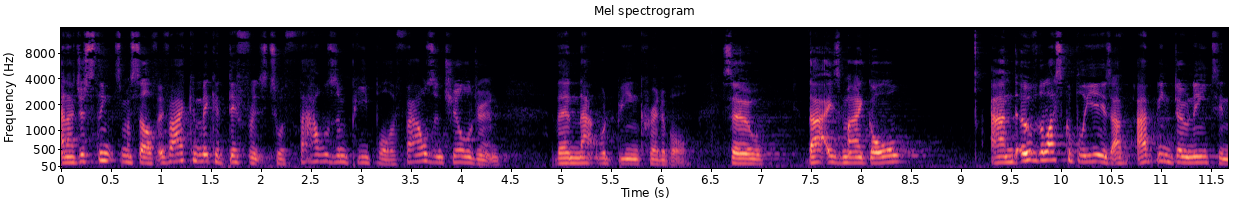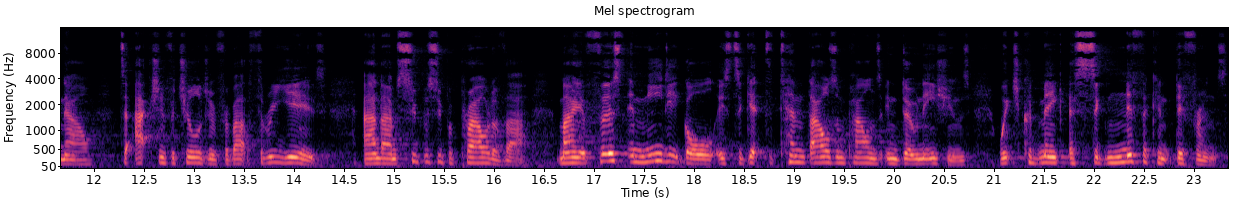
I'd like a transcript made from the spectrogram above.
And I just think to myself, if I can make a difference to a thousand people, a thousand children, then that would be incredible. So that is my goal. And over the last couple of years, I've, I've been donating now to Action for Children for about three years. And I'm super, super proud of that. My first immediate goal is to get to £10,000 in donations, which could make a significant difference.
